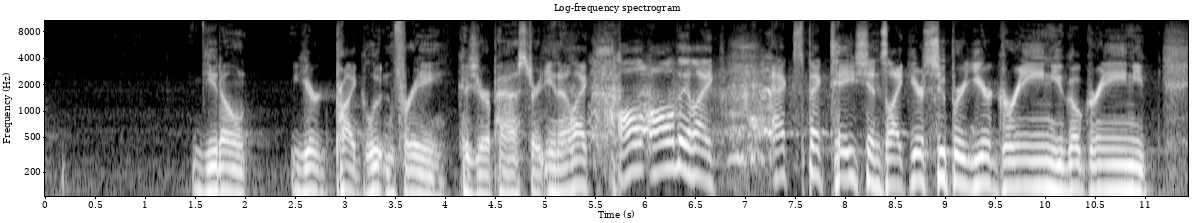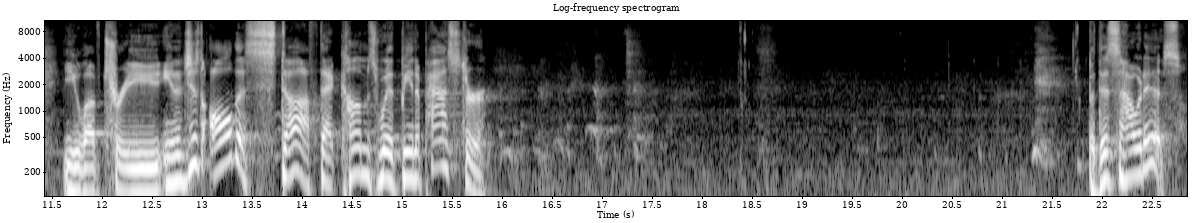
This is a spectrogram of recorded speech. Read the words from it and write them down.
you don't, you're probably gluten free because you're a pastor, you know, like all, all the like expectations, like you're super, you're green, you go green, you, you love trees, you know, just all the stuff that comes with being a pastor. But this is how it is.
